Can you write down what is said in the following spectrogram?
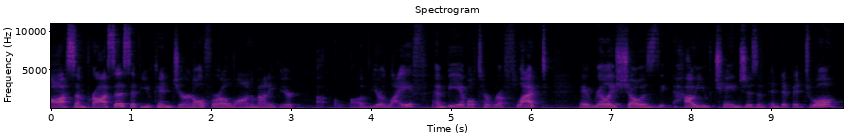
awesome process if you can journal for a long amount of your of your life and be able to reflect it really shows the, how you've changed as an individual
